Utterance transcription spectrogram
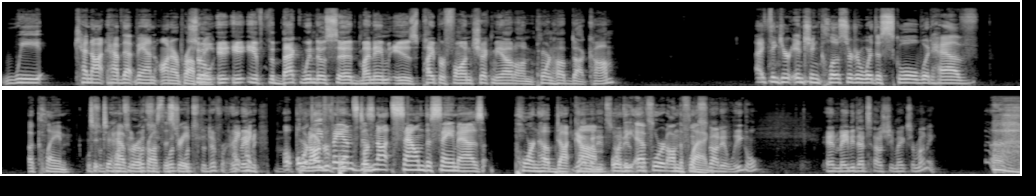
we cannot have that van on our property. So if the back window said, "My name is Piper Fawn. Check me out on Pornhub.com," I think you're inching closer to where the school would have a claim to, the- to have her what's across the- the, street. what's the difference? I I, mean, I, pornogra- OnlyFans por- does not sound the same as Pornhub.com yeah, or the F word on the flag. It's not illegal, and maybe that's how she makes her money.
